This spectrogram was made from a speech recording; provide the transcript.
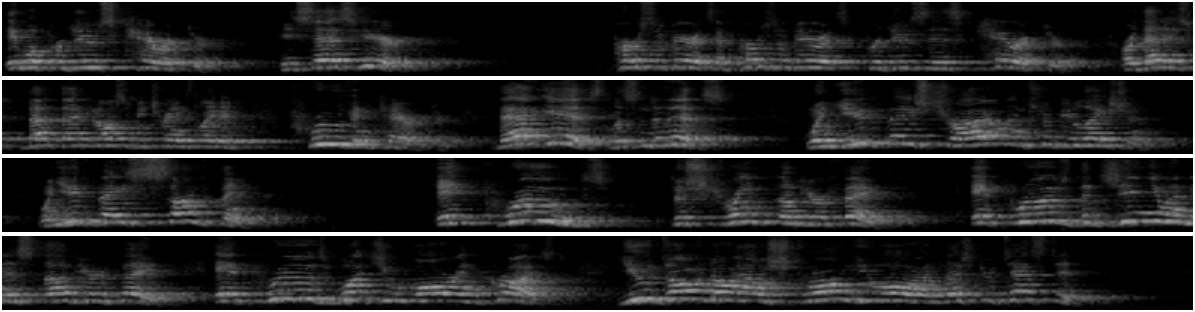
it will produce character. He says here, perseverance, and perseverance produces character. Or that is that, that can also be translated proven character. That is, listen to this. When you face trial and tribulation, when you face something, it proves the strength of your faith. It proves the genuineness of your faith. It proves what you are in Christ. You don't know how strong you are unless you're tested.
